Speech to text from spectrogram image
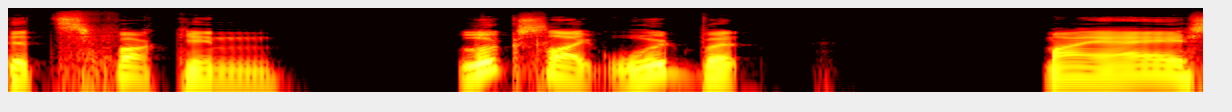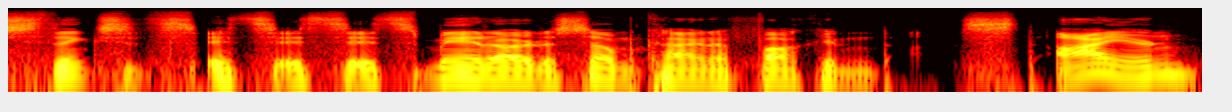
that's fucking looks like wood, but my ass thinks it's it's it's it's made out of some kind of fucking iron.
